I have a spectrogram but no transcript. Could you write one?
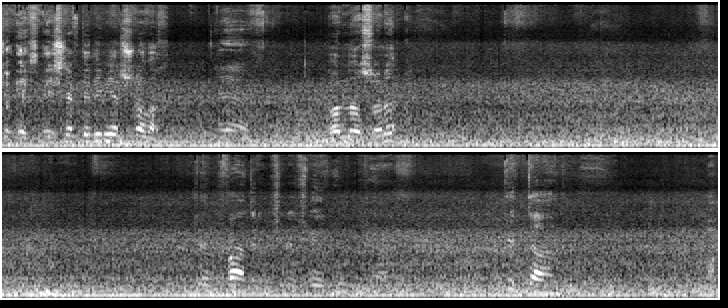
Kö- Eş- Eşref dediğim yer şura bak. Evet. Ondan sonra Kendi Fatih'in içine şey vurdu ya. Abi.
